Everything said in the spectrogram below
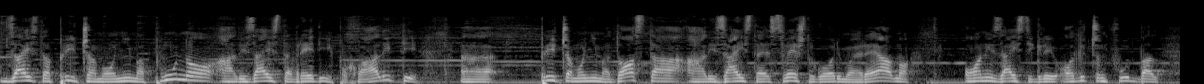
zaista pričamo o njima puno ali zaista vredi ih pohvaliti. Uh, pričamo o njima dosta ali zaista je sve što govorimo je realno. Oni zaista igraju odličan futbal E,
